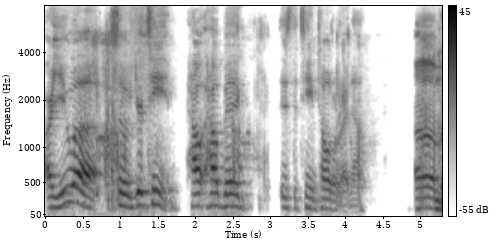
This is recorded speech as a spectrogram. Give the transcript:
Are you uh? So your team, how how big is the team total right now? Um,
